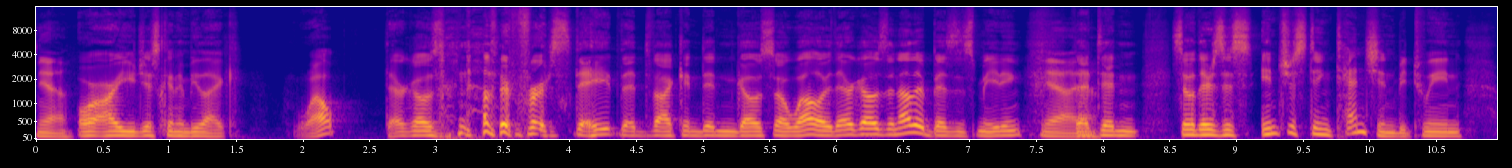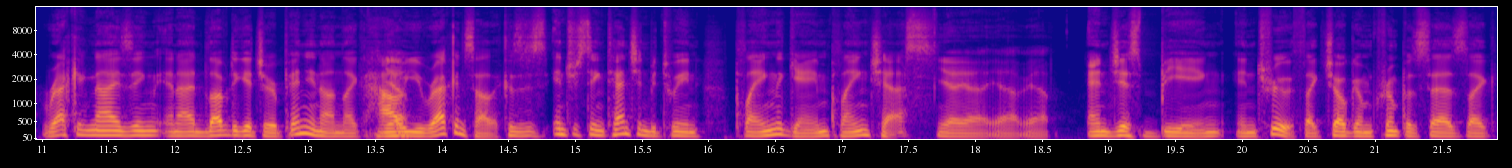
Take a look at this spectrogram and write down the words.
Yeah. or are you just going to be like well there goes another first date that fucking didn't go so well or there goes another business meeting Yeah, that yeah. didn't so there's this interesting tension between recognizing and i'd love to get your opinion on like how Yeah. you reconcile it because there's interesting tension between playing the game playing chess Yeah. Yeah. Yeah. Yeah. and just being in truth like chogyam trungpa says like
